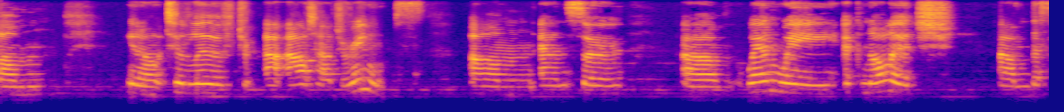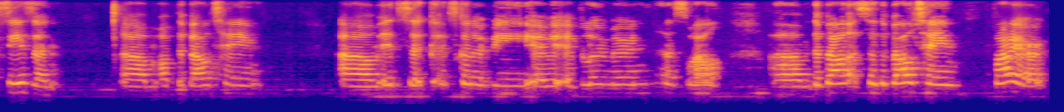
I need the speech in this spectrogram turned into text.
um, you know, to live out our dreams. Um, and so um, when we acknowledge um, the season um, of the Beltane it's a, it's going to be a, a, blue moon as well. Um, the bel- so the Beltane fire,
